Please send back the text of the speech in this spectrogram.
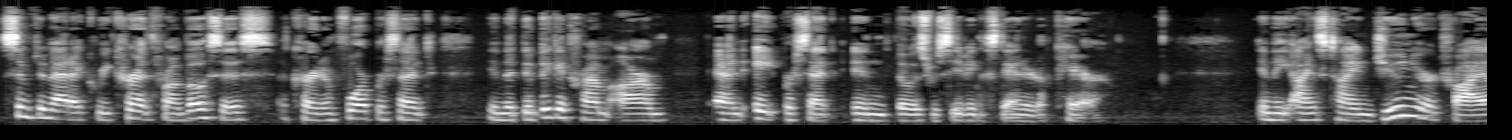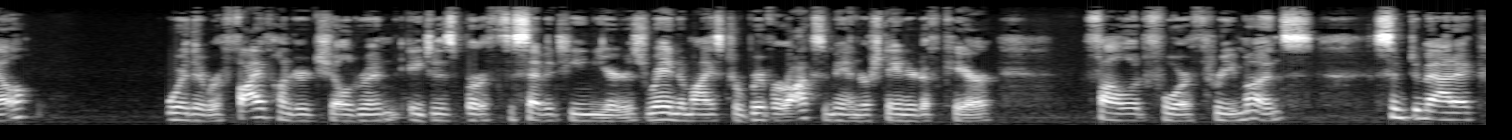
Symptomatic recurrent thrombosis occurred in 4% in the dabigatran arm and 8% in those receiving standard of care. In the Einstein Junior trial, where there were 500 children ages birth to 17 years randomized to rivaroxaban or standard of care, followed for three months, symptomatic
